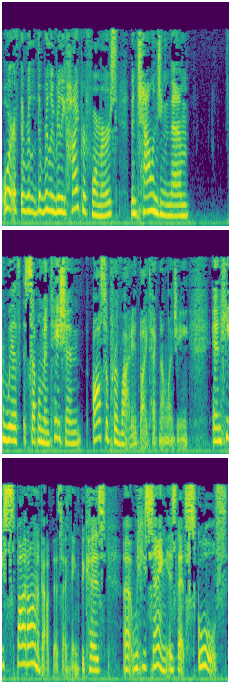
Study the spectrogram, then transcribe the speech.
Or if they're really, the really, really high performers, then challenging them with supplementation also provided by technology. And he's spot on about this, I think, because uh, what he's saying is that schools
